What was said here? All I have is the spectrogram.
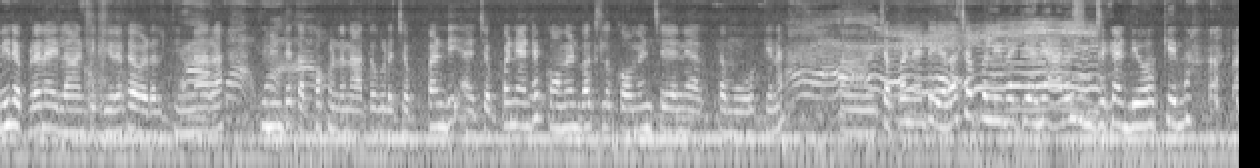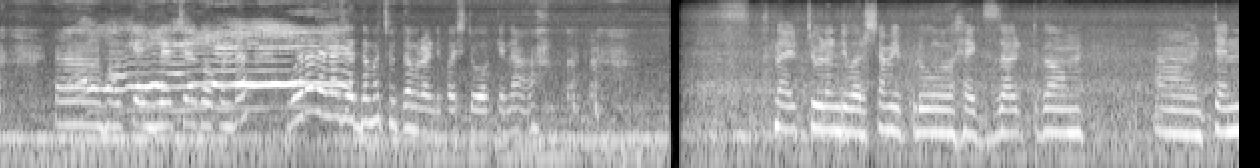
మీరు ఎప్పుడైనా ఇలాంటి బీరకాయ వడలు తిన్నారా? తింటే తప్పకుండా నాతో కూడా చెప్పండి. చెప్పండి అంటే కామెంట్ బాక్స్లో కామెంట్ చేయని అర్థము ఓకేనా? చెప్పండి అంటే ఎలా చెప్పాలి ఈమెకి అని ఆలోచించకండి ఓకేనా? ఓకే ఇంగ్లీష్ చేయకోకుండా వడలు ఎలా చేద్దామో చూద్దాం రండి ఫస్ట్ ఓకేనా? నైట్ చూడండి వర్షం ఇప్పుడు ఎగ్జాక్ట్గా టెన్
